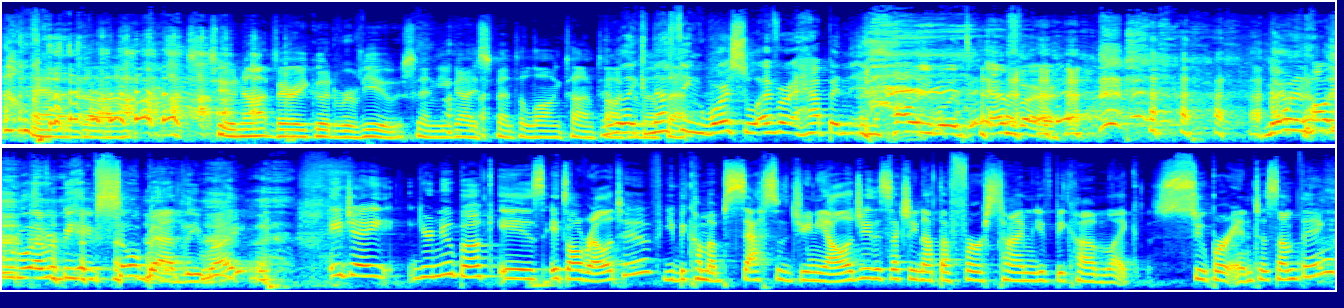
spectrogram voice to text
and uh, to not very good reviews. And you guys spent a long time talking like about nothing that. worse will ever happen in Hollywood ever. no one in Hollywood will ever behave so badly, right? AJ, your new book is It's All Relative. You become obsessed with genealogy. This is actually not the first time you've become like super into something.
